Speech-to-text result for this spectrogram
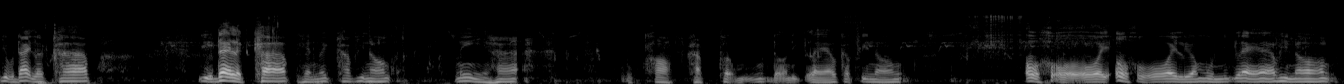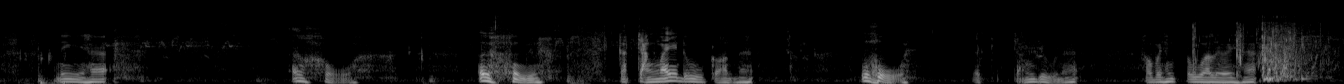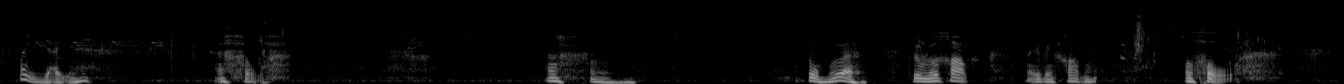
อยู่ได้แล้วครับ อยู่ได้แล้วครับ เห็นไหมครับพี่น้อง นี่ฮะลูกขอบครับผมโดนอีกแล้วครับพี่น้อง โอ้โหโอ้โหเรือหมุนอีกแล้วพี่น้อง นี่ฮะโอ้โหเออกัดจังไหมดูก่อนนะโอ้โหแต่จังอยู่นะฮะเข้าไปทั้งตัวเลยฮะไม่ใหญ่นะ โอ้โหสุ่มหรือเปล่าสุ่มหรือคอบน่เป็นคอบนะโอ้โห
